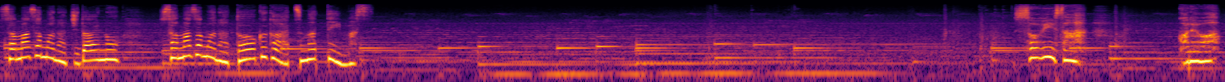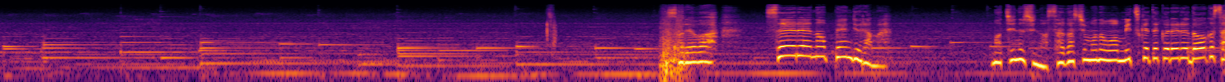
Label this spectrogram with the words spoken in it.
様々な時代の様々な道具が集まっています。ソフィーさんこれは？それは精霊のペンデュラム。持ち主の探し物を見つけてくれる道具さ。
